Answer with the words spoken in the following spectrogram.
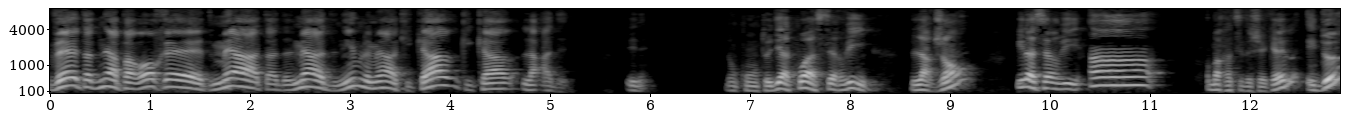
ואת אדני הפרוכת מעט אד- מאה אדנים למאה הכיכר, כיכר לעדן. הנה. Donc on te dit à quoi a servi l'argent. Il a servi un au machatzit shekel et deux,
